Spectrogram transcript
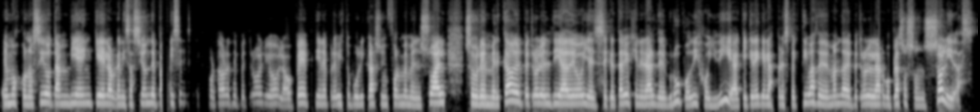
Hemos conocido también que la Organización de Países Exportadores de Petróleo, la OPEP, tiene previsto publicar su informe mensual sobre el mercado del petróleo el día de hoy. El secretario general del grupo dijo hoy día que cree que las perspectivas de demanda de petróleo a largo plazo son sólidas.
